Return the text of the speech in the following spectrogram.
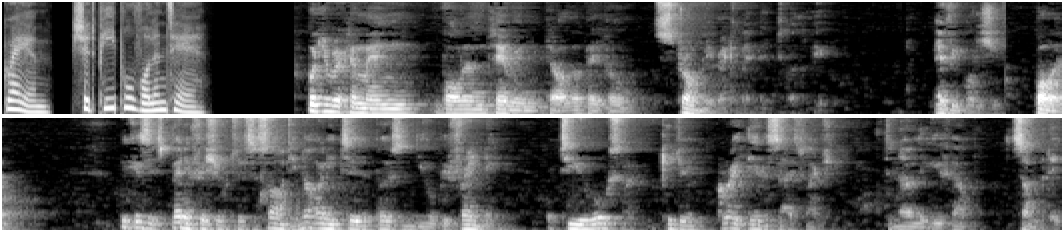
Graham, should people volunteer? Would you recommend volunteering to other people? Strongly recommend it to other people. Everybody should. Why? Because it's beneficial to society, not only to the person you're befriending, but to you also. It gives you a great deal of satisfaction to know that you've helped somebody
